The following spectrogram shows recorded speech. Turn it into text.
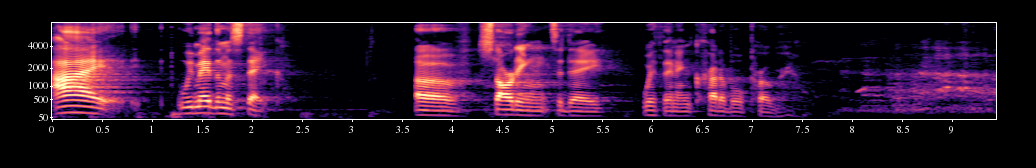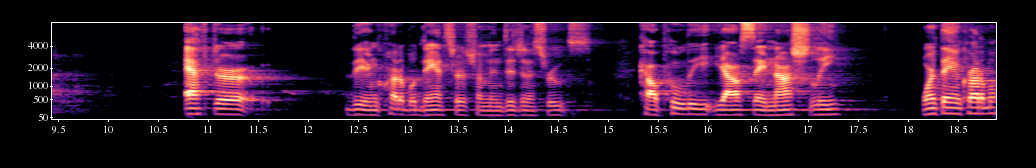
I, we made the mistake of starting today with an incredible program. After the incredible dancers from Indigenous Roots, Kaupuli, Yause Nashli, weren't they incredible?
